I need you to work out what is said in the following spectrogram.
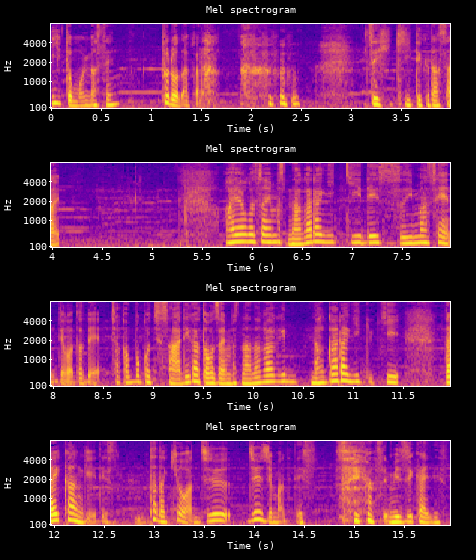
いいと思いません？プロだから ぜひ聞いてくださいおはようございます。ながら聞きです。すいません。ということで、ちゃかぽこちさんありがとうございます。ながら聞き大歓迎です。ただ今日は 10, 10時までです。すいません。短いです。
